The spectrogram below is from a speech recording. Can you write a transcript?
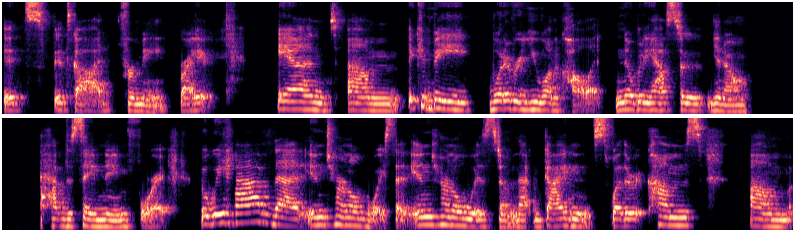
It's it's God for me, right? And um, it can be whatever you want to call it. Nobody has to, you know, have the same name for it. But we have that internal voice, that internal wisdom, that guidance, whether it comes um,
